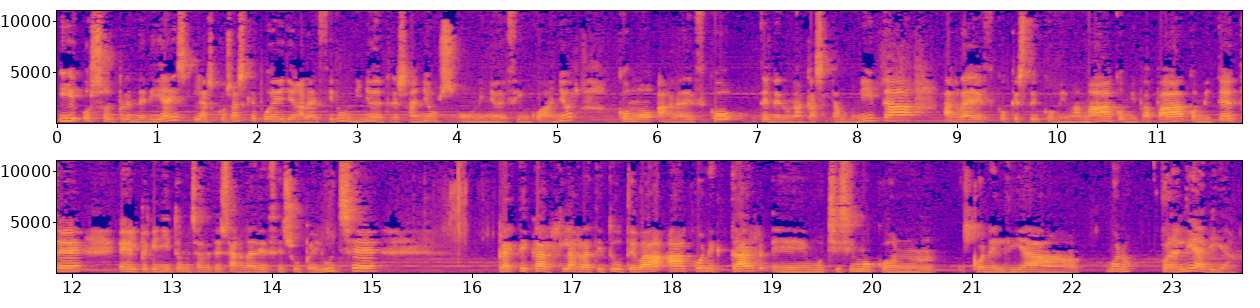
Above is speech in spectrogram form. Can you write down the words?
y os sorprenderíais las cosas que puede llegar a decir un niño de 3 años o un niño de 5 años, como agradezco tener una casa tan bonita, agradezco que estoy con mi mamá, con mi papá, con mi tete, el pequeñito muchas veces agradece su peluche. Practicar la gratitud te va a conectar eh, muchísimo con, con, el día, bueno, con el día a día,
